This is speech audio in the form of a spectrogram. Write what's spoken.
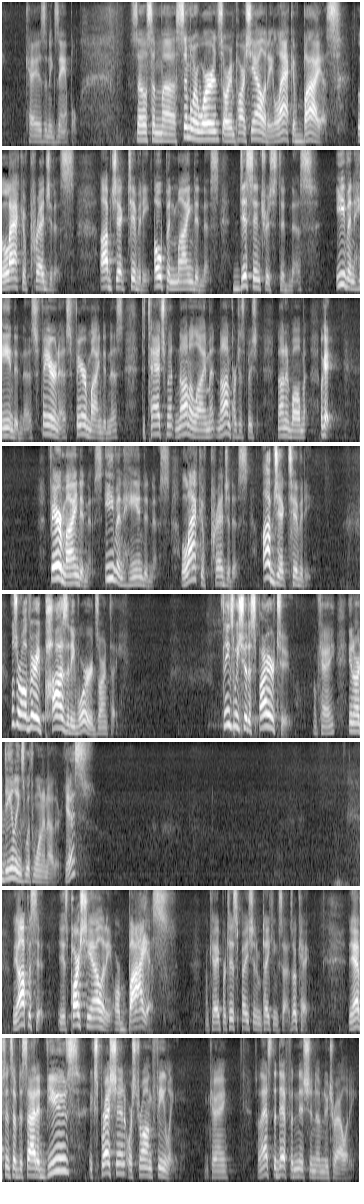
okay, as an example. So, some uh, similar words are impartiality, lack of bias, lack of prejudice, objectivity, open mindedness, disinterestedness, even handedness, fairness, fair mindedness, detachment, non alignment, non participation, non involvement. Okay, fair mindedness, even handedness, lack of prejudice, objectivity. Those are all very positive words, aren't they? Things we should aspire to, okay, in our dealings with one another. Yes? The opposite is partiality or bias. Okay, participation in taking sides. Okay. The absence of decided views, expression, or strong feeling. Okay? So that's the definition of neutrality.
